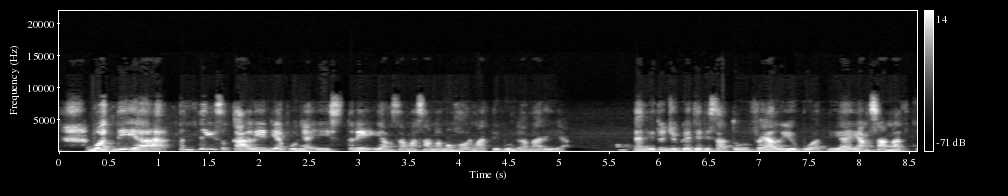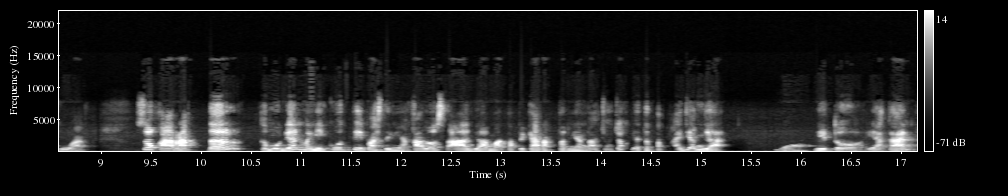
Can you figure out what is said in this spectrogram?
buat dia penting sekali dia punya istri yang sama-sama menghormati Bunda Maria. Dan itu juga jadi satu value buat dia yang sangat kuat. So karakter kemudian mengikuti pastinya. Kalau seagama tapi karakternya nggak cocok ya tetap aja enggak. Ya. Gitu, ya kan?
